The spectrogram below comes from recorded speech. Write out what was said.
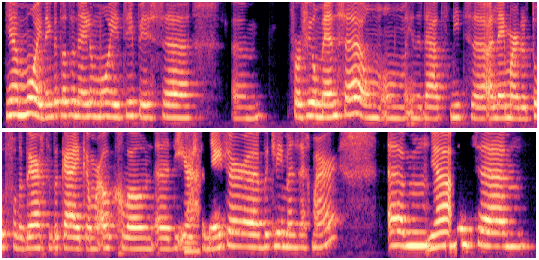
Ja, mooi. Ik denk dat dat een hele mooie tip is uh, um, voor veel mensen. Om, om inderdaad niet alleen maar de top van de berg te bekijken, maar ook gewoon die eerste ja. meter beklimmen, zeg maar. Um, ja. Met, um,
